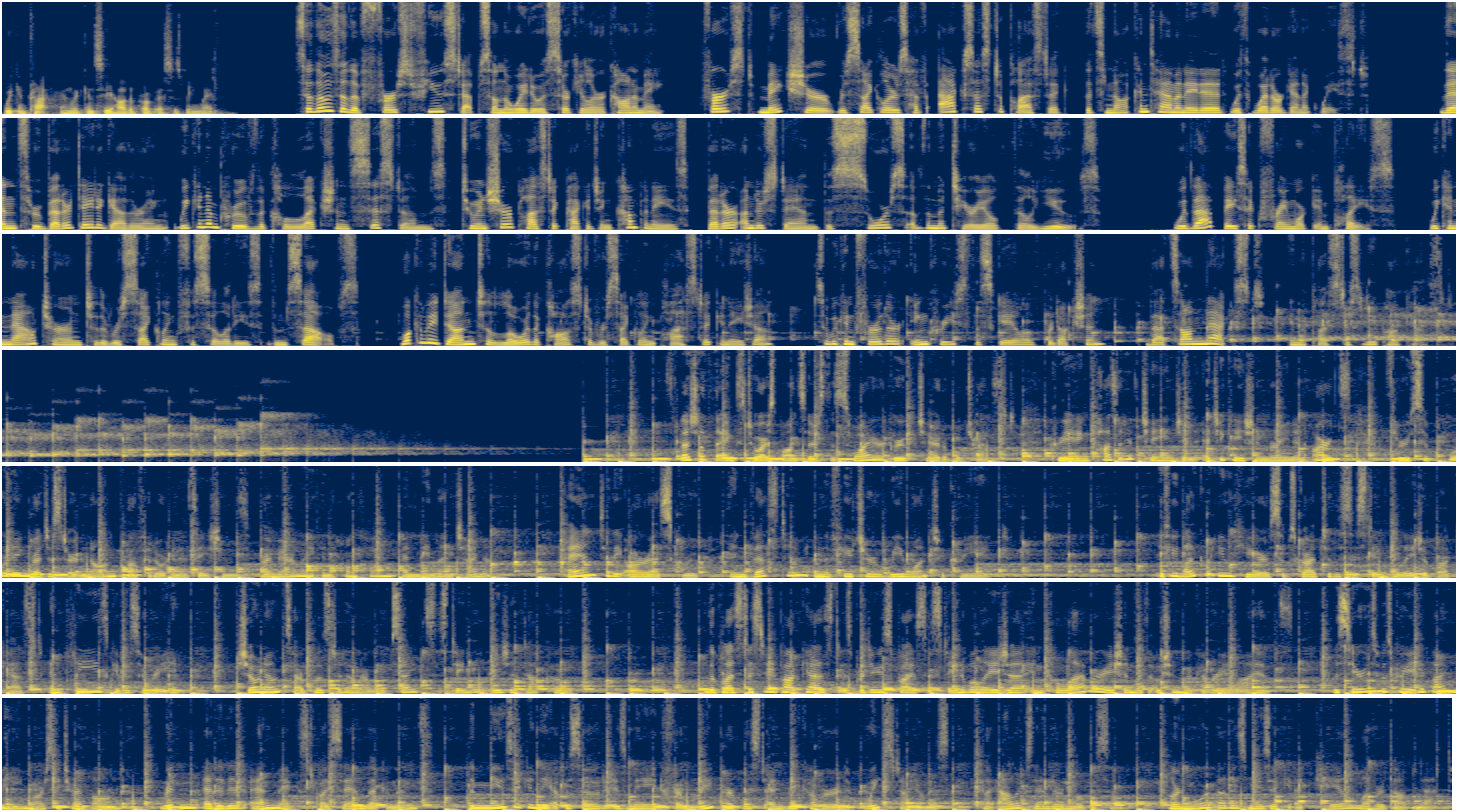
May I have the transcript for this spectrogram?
we can track and we can see how the progress is being made. So, those are the first few steps on the way to a circular economy. First, make sure recyclers have access to plastic that's not contaminated with wet organic waste. Then, through better data gathering, we can improve the collection systems to ensure plastic packaging companies better understand the source of the material they'll use. With that basic framework in place, we can now turn to the recycling facilities themselves. What can be done to lower the cost of recycling plastic in Asia so we can further increase the scale of production? That's on next in the Plasticity Podcast. Special thanks to our sponsors, the Swire Group Charitable Trust, creating positive change in education, marine, and arts through supporting registered nonprofit organizations primarily in Hong Kong and mainland China. And to the RS Group, investing in the future we want to create. If you like what you hear, subscribe to the Sustainable Asia podcast and please give us a rating. Show notes are posted on our website, sustainableasia.co. The Plasticity Podcast is produced by Sustainable Asia in collaboration with Ocean Recovery Alliance. The series was created by me, Marcy Trent Long, written, edited, and mixed by Sam Beckermans. The music in the episode is made from repurposed and recovered waste items by Alexander Mobison. Learn more about his music at kalelover.net.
